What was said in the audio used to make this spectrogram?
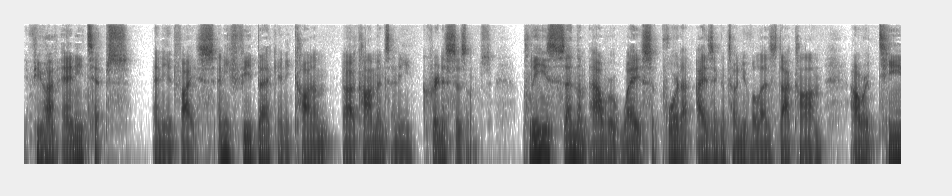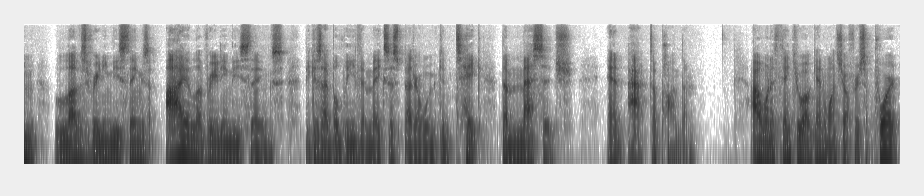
If you have any tips, any advice, any feedback, any com- uh, comments, any criticisms, please send them our way. Support at isaacantoniovanvelez.com. Our team loves reading these things. I love reading these things because I believe it makes us better when we can take the message and act upon them. I want to thank you all again once more for your support.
